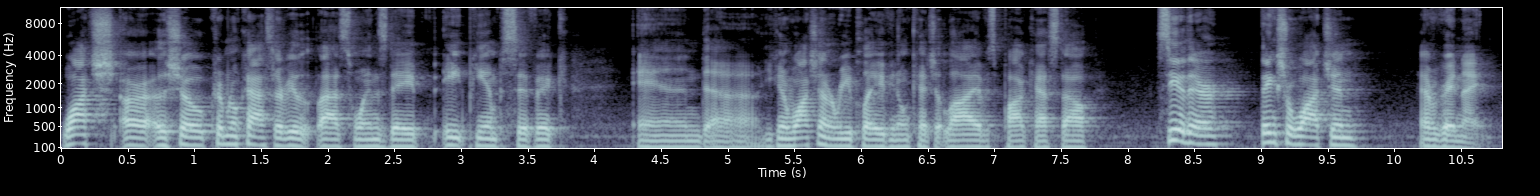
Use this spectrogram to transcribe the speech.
watch our, the show Criminal Cast every last Wednesday, 8 p.m. Pacific. And uh, you can watch it on a replay if you don't catch it live. It's podcast style. See you there. Thanks for watching. Have a great night.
